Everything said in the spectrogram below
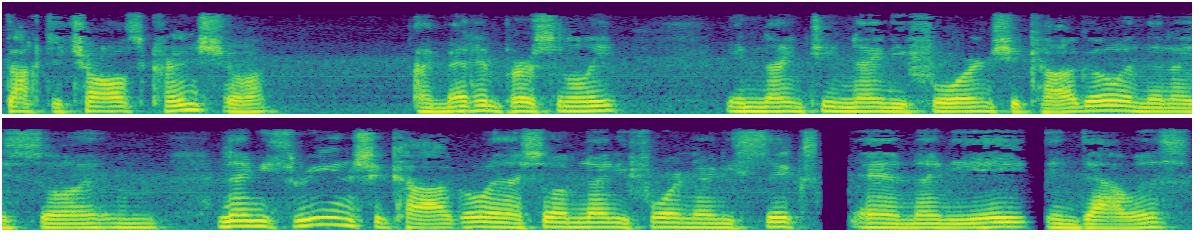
Dr. Charles Crenshaw. I met him personally in 1994 in Chicago, and then I saw him 93 in Chicago, and I saw him 94, 96, and 98 in Dallas.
